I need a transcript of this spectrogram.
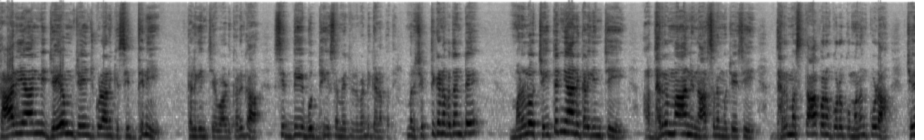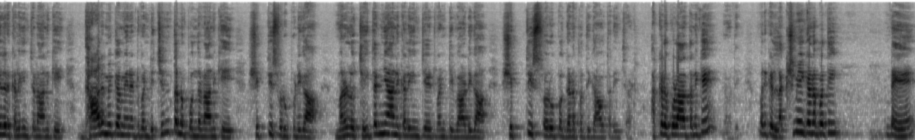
కార్యాన్ని జయం చేయించుకోవడానికి సిద్ధిని కలిగించేవాడు కనుక సిద్ధి బుద్ధి సమేతటువంటి గణపతి. మరి శక్తి గణపతి అంటే మనలో చైతన్యాన్ని కలిగించి అధర్మాన్ని నాశనము చేసి ధర్మస్థాపన కొరకు మనం కూడా చేదుని కలిగించడానికి ధార్మికమైనటువంటి చింతను పొందడానికి శక్తి స్వరూపుడిగా మనలో చైతన్యాన్ని కలిగించేటువంటి వాడిగా శక్తి స్వరూప గణపతిగా అవతరించాడు. అక్కడ కూడా అతనికి గణపతి మరి ఇక్కడ లక్ష్మీ గణపతి అంటే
